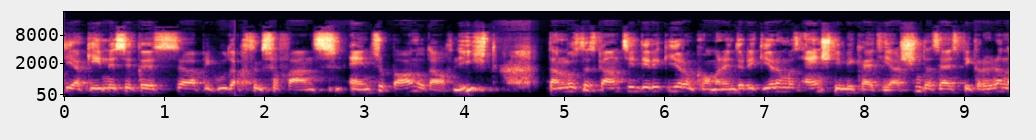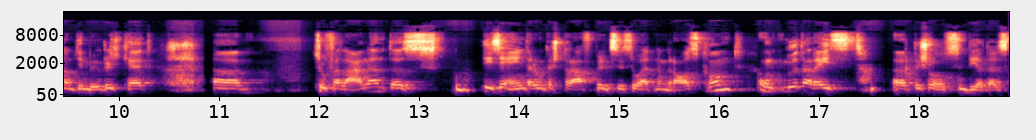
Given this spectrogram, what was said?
die Ergebnisse des äh, Begutachtungsverfahrens einzubauen oder auch nicht. Dann muss das Ganze in die Regierung kommen. In der Regierung muss Einstimmigkeit herrschen. Das heißt, die Grünen haben die Möglichkeit, äh, zu verlangen, dass diese Änderung der Strafprozessordnung rauskommt und nur der Rest äh, beschlossen wird als,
